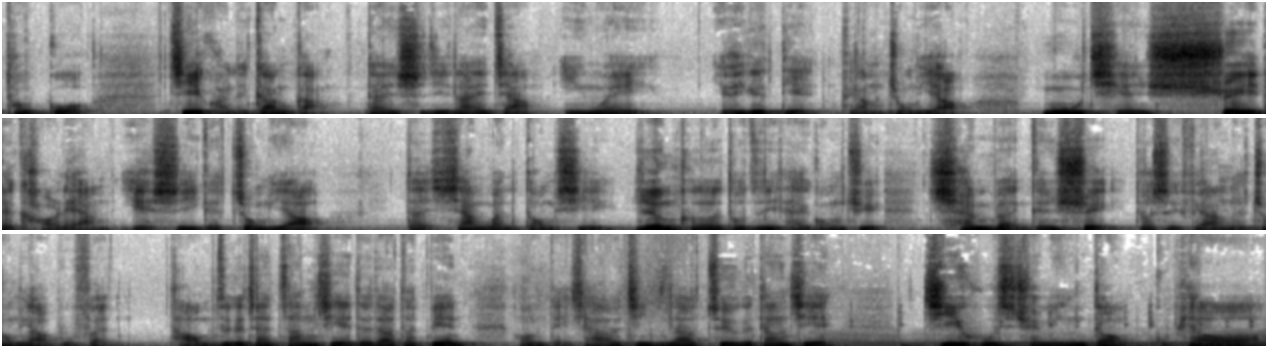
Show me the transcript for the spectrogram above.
透过借款的杠杆。但实际来讲，因为有一个点非常重要。目前税的考量也是一个重要的相关的东西。任何投资理财工具，成本跟税都是非常的重要部分。好，我们这个章章节就到这边，我们等一下要进行到最后一个章节，几乎是全民运动股票哦。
